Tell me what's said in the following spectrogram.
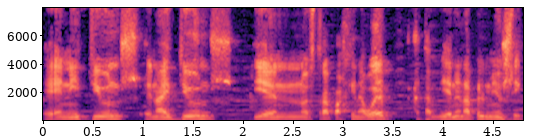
en iTunes, en iTunes y en nuestra página web, también en Apple Music.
